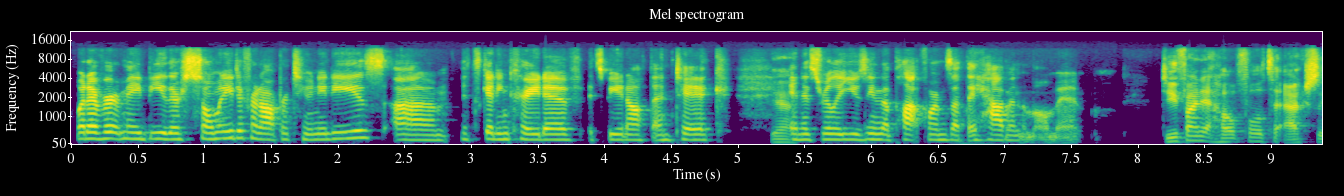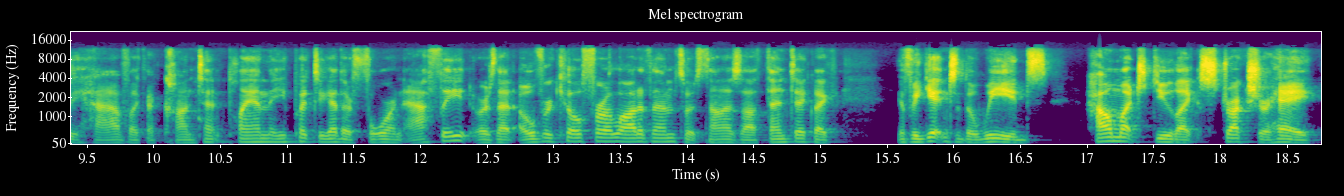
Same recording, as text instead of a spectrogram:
whatever it may be. There's so many different opportunities. Um, it's getting creative, it's being authentic, yeah. and it's really using the platforms that they have in the moment do you find it helpful to actually have like a content plan that you put together for an athlete or is that overkill for a lot of them so it's not as authentic? Like if we get into the weeds how much do you like structure hey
